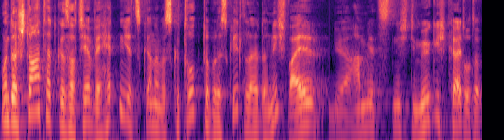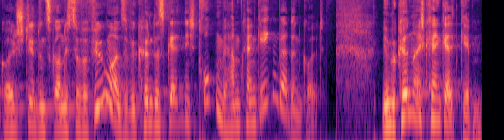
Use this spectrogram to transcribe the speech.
Und der Staat hat gesagt, ja, wir hätten jetzt gerne was gedruckt, aber das geht leider nicht, weil wir haben jetzt nicht die Möglichkeit oder Gold steht uns gar nicht zur Verfügung, also wir können das Geld nicht drucken, wir haben keinen Gegenwert in Gold. Wir können euch kein Geld geben.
